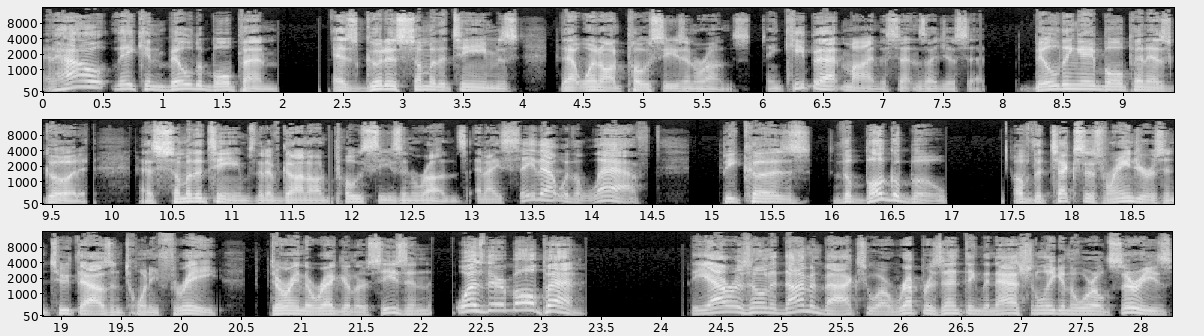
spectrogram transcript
and how they can build a bullpen as good as some of the teams that went on postseason runs. And keep that in mind, the sentence I just said building a bullpen as good as some of the teams that have gone on postseason runs. And I say that with a laugh because the bugaboo of the Texas Rangers in 2023 during the regular season was their bullpen. The Arizona Diamondbacks, who are representing the National League in the World Series,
